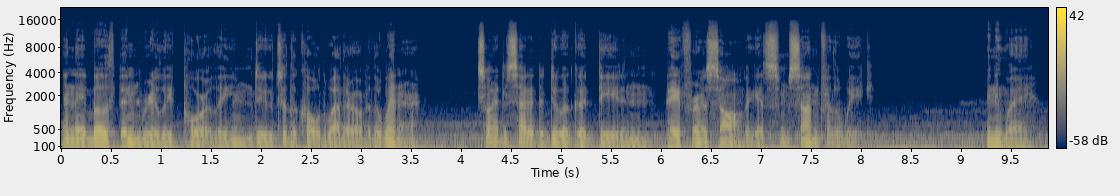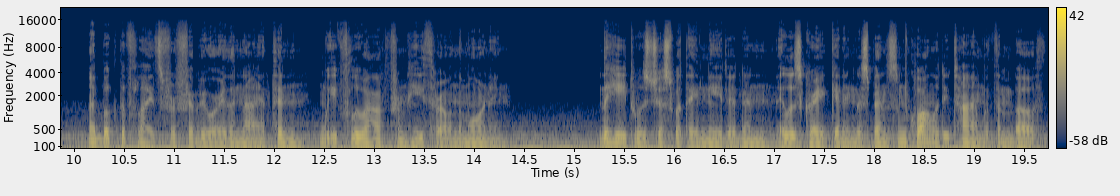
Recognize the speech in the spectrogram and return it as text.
and they'd both been really poorly due to the cold weather over the winter, so I decided to do a good deed and pay for us all to get some sun for the week. Anyway, I booked the flights for February the 9th and we flew out from Heathrow in the morning. The heat was just what they needed, and it was great getting to spend some quality time with them both.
